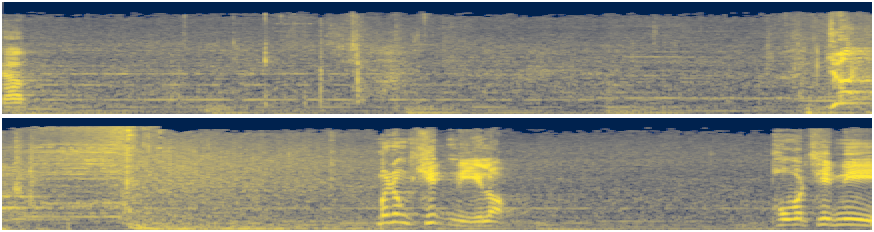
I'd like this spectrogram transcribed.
ครับ หยุด ไม่ต้องคิดหนีหรอก เพราะว่าที่นี่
